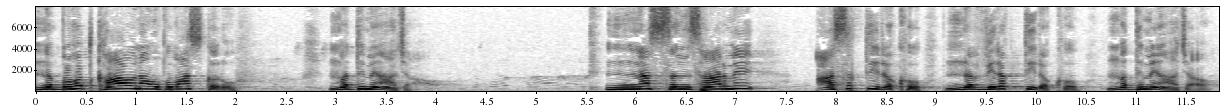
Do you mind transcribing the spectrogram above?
न बहुत खाओ, ना उपवास करो। मध्य में आ जाओ। न संसार में आसक्ति रखो, न विरक्ति रखो। मध्य में आ जाओ।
